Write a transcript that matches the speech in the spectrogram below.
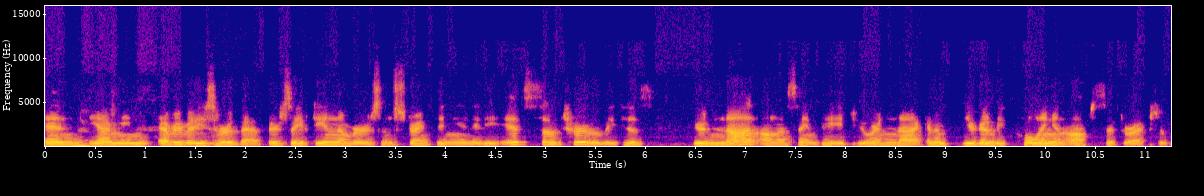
And yeah, I mean, everybody's heard that there's safety in numbers and strength in unity. It's so true because you're not on the same page. You are not going to, you're going to be pulling in opposite directions.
